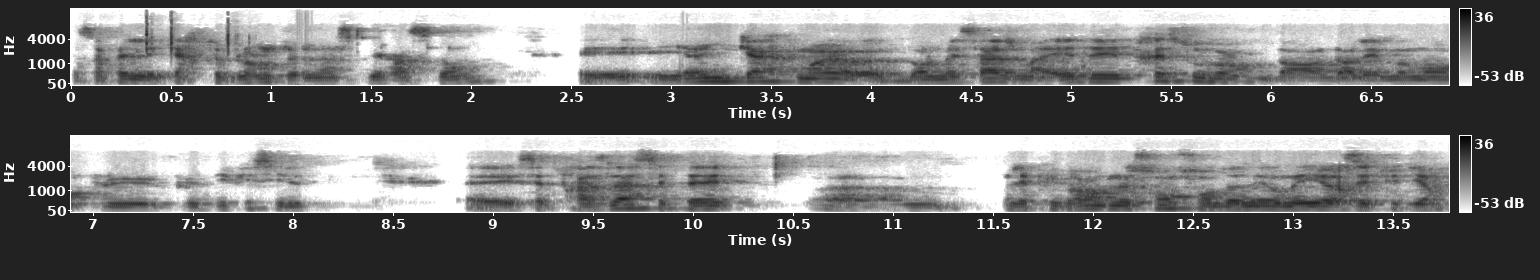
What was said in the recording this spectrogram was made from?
Ça s'appelle les cartes blanches de l'inspiration. Et il y a une carte, moi, euh, dont le message m'a aidé très souvent dans, dans les moments plus, plus difficiles. Et cette phrase-là, c'était euh, les plus grandes leçons sont données aux meilleurs étudiants.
